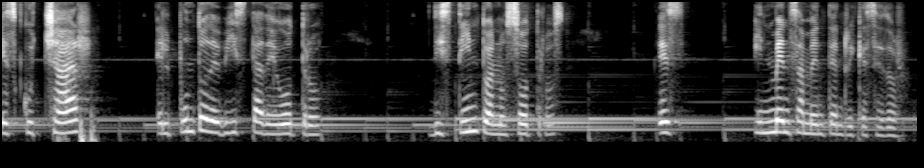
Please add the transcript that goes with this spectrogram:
Escuchar el punto de vista de otro distinto a nosotros es inmensamente enriquecedor.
